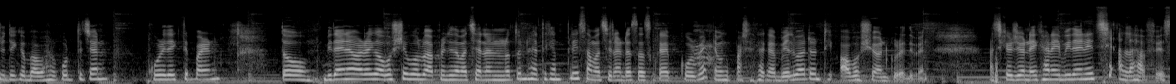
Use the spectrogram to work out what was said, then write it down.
যদি কেউ ব্যবহার করতে চান, করে দেখতে পারেন। তো বিদায় নেওয়ার আগে অবশ্যই বলব, আপনি যদি আমার চ্যানেলে নতুন হয়ে থাকেন প্লিজ আমার চ্যানেলটা সাবস্ক্রাইব করবেন এবং পাশে থাকা বেল বাটনটি অবশ্যই অন করে দেবেন। আজকের জন্য এখানেই বিদায় নিচ্ছি, আল্লাহ হাফিজ।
